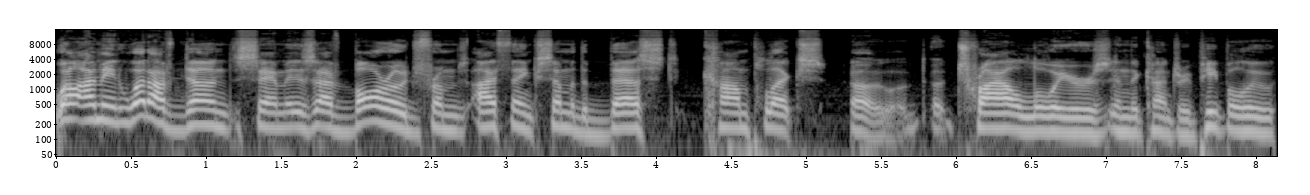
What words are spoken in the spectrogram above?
Well, I mean, what I've done, Sam, is I've borrowed from, I think, some of the best complex uh, trial lawyers in the country. People who,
